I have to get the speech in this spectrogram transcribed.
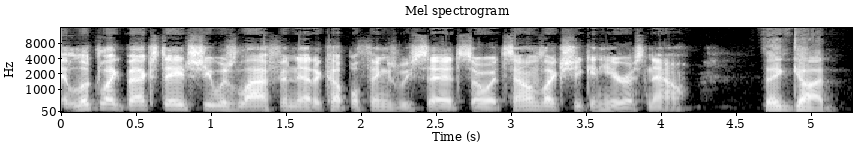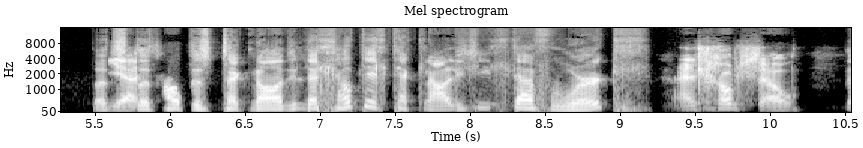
It looked like backstage she was laughing at a couple things we said, so it sounds like she can hear us now. Thank God. Let's yes. let's hope this technology. Let's hope this technology stuff works. I hope so.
